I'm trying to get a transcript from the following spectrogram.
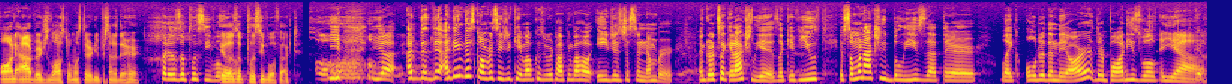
on average lost almost 30% of their hair. But it was a placebo. it was a placebo effect. Yeah, yeah. I, th- th- I think this conversation came up because we were talking about how age is just a number, and Greg's like, it actually is. Like, if you, if someone actually believes that they're like older than they are, their bodies will uh, Yeah. Eh,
